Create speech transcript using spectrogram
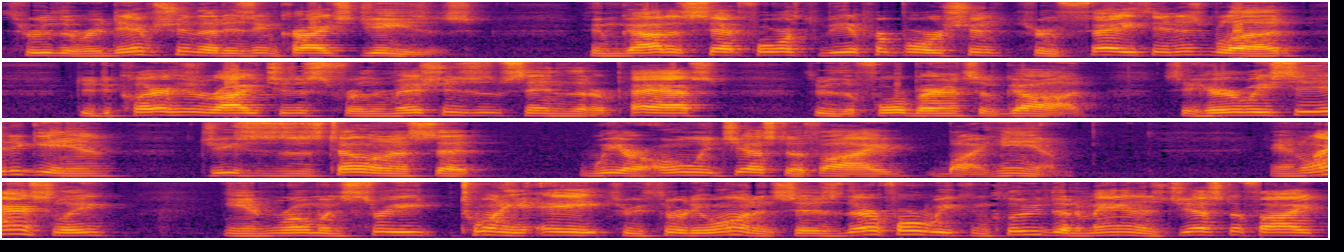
through the redemption that is in Christ Jesus, whom God has set forth to be a proportion through faith in his blood, to declare his righteousness for the remissions of sins that are past through the forbearance of God. So here we see it again. Jesus is telling us that we are only justified by him. And lastly, in Romans 3 28 through 31, it says, Therefore we conclude that a man is justified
